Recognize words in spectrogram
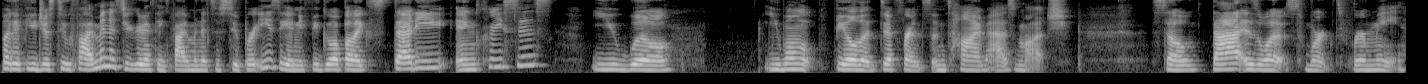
But if you just do five minutes, you're going to think five minutes is super easy. And if you go up by like steady increases, you will you won't feel the difference in time as much. So that is what's worked for me.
